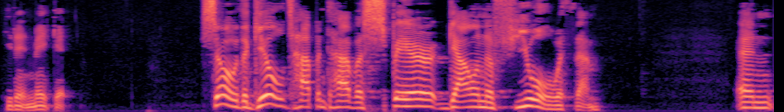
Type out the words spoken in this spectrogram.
he didn't make it. So the guilds happened to have a spare gallon of fuel with them. And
